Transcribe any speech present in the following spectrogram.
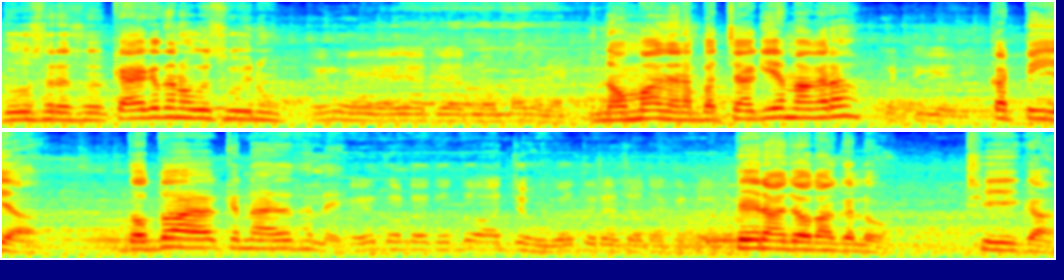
ਦੂਸਰੇ ਸੂਏ ਕਹਿ ਕੇ ਦਿਨ ਹੋ ਗਏ ਸੂਈ ਨੂੰ। ਇਹਨੂੰ ਹੋ ਗਿਆ ਯਾਰ ਯਾਰ ਨੌਮਾ ਦਾ ਨੌਵਾਂ ਦਿਨ। ਬੱਚਾ ਕੀ ਹੈ ਮਗਰ? ਕੱਟੀ ਹੈ ਜੀ। ਕੱਟੀ ਆ। ਦੁੱਧ ਕਿੰਨਾ ਇਹਦੇ ਥੱਲੇ? ਇਹ ਤੁਹਾਡਾ ਦੁੱਧ ਅੱਜ ਹੋਊਗਾ 13 14 ਕਿਲੋ। 13 14 ਕਿਲੋ। ਠੀਕ ਆ।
